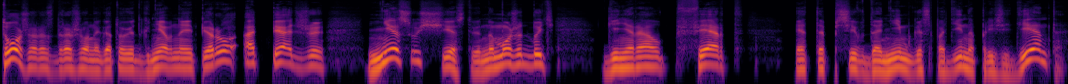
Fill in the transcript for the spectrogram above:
тоже раздражен и готовит гневное перо, опять же, несущественно. Может быть, генерал Пферт — это псевдоним господина президента?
